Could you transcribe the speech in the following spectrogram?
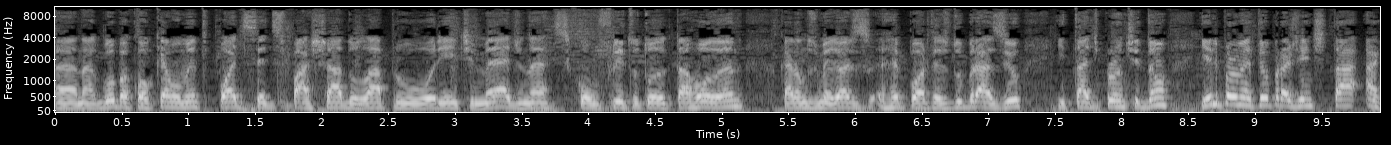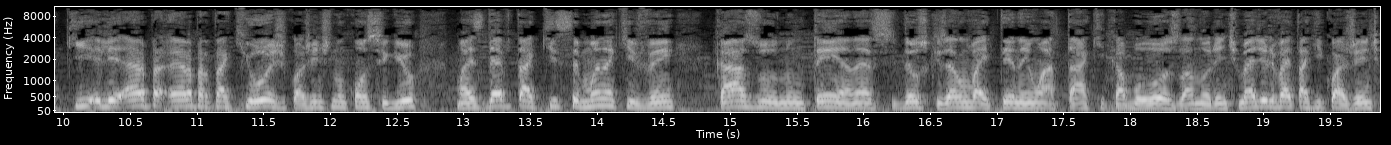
ah, na Globo, a qualquer momento pode ser despachado lá pro Oriente Médio, né? Esse conflito todo que tá rolando. O cara é um dos melhores repórteres do Brasil e tá de prontidão. E ele prometeu pra gente estar aqui, ele era pra, estar aqui hoje, com a gente não conseguiu, mas deve estar aqui semana que vem, caso não tenha, né? Se Deus quiser, não vai ter nenhum ataque cabuloso lá no Oriente Médio, ele vai estar aqui com a gente,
